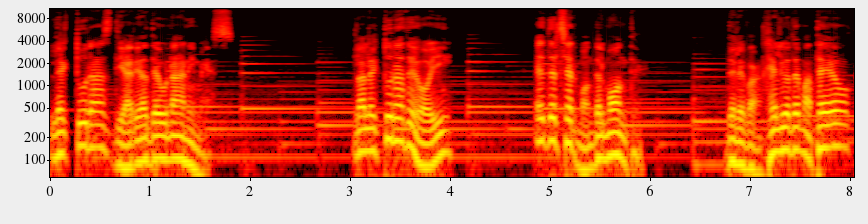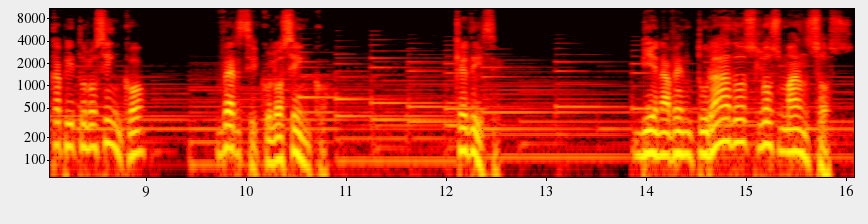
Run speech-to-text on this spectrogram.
Lecturas Diarias de Unánimes. La lectura de hoy es del Sermón del Monte, del Evangelio de Mateo capítulo 5, versículo 5, que dice, Bienaventurados los mansos,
